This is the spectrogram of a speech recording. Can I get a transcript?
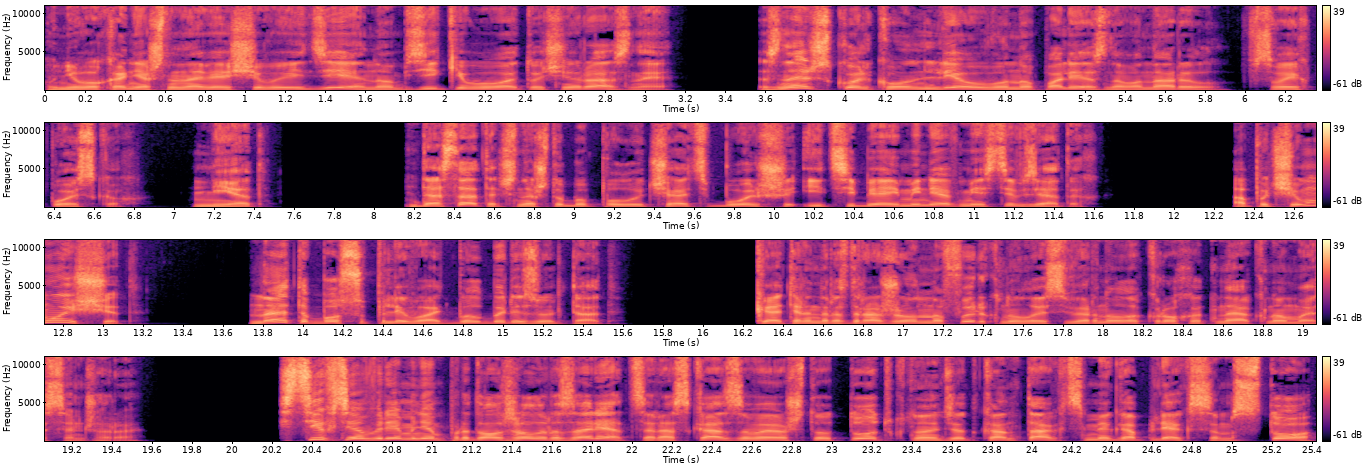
«У него, конечно, навязчивая идея, но бзики бывают очень разные. Знаешь, сколько он левого, но полезного нарыл в своих поисках? Нет. Достаточно, чтобы получать больше и тебя, и меня вместе взятых. А почему ищет? На это боссу плевать, был бы результат. Кэтрин раздраженно фыркнула и свернула крохотное окно мессенджера. Стив тем временем продолжал разоряться, рассказывая, что тот, кто найдет контакт с мегаплексом 100,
